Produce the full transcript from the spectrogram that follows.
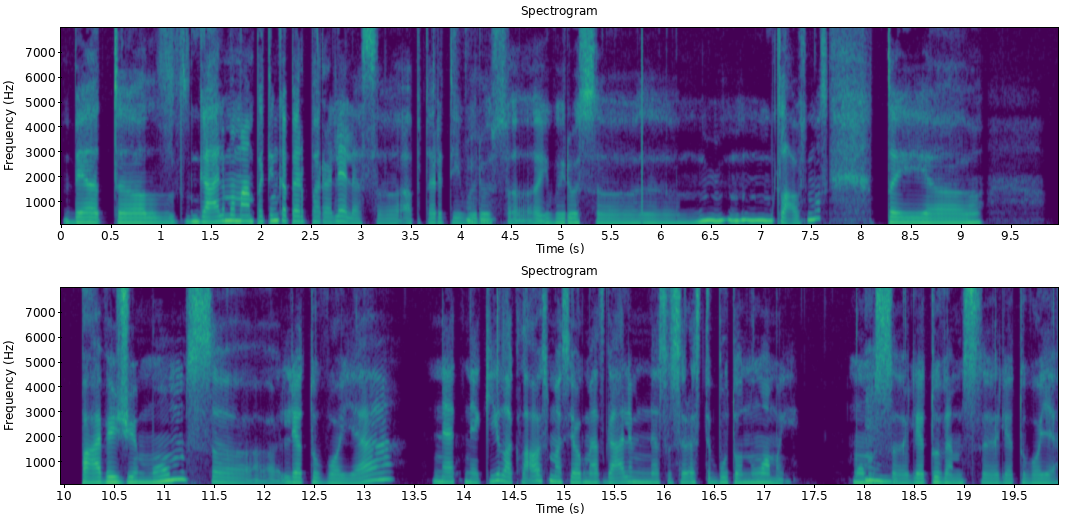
Bet galima, man patinka per paralelės aptarti įvairius, mhm. įvairius klausimus. Tai pavyzdžiui, mums Lietuvoje net nekyla klausimas, jog mes galim nesusirasti būto nuomai mums mm. lietuviams Lietuvoje.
